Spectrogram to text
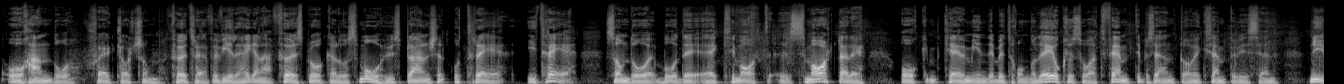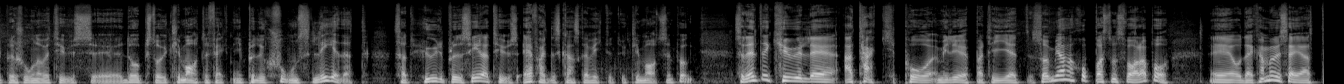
Och han då självklart som företrädare för villaägarna förespråkar då småhusbranschen och trä i trä som då både är klimatsmartare och kräver mindre betong. Och det är också så att 50 procent av exempelvis en nyproduktion av ett hus, eh, då uppstår klimateffekten i produktionsledet. Så att hur du producerar ett hus är faktiskt ganska viktigt ur klimatsynpunkt. Så det är en kul eh, attack på Miljöpartiet som jag hoppas de svarar på. Eh, och där kan man väl säga att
